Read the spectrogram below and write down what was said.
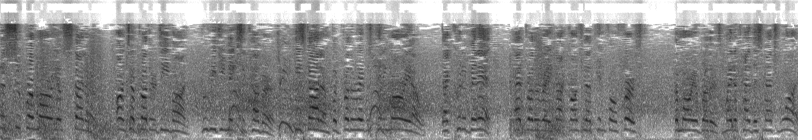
The Super Mario stunner! Onto Brother Devon. Luigi makes the cover. He's got him, but Brother Ray was pinning Mario. That could have been it. Had Brother Ray not gone for that pinfall first, the Mario Brothers might have had this match won.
